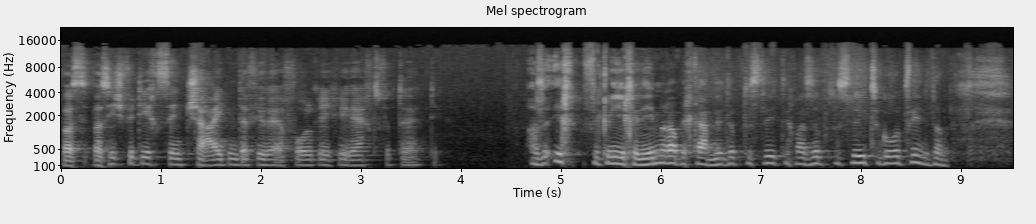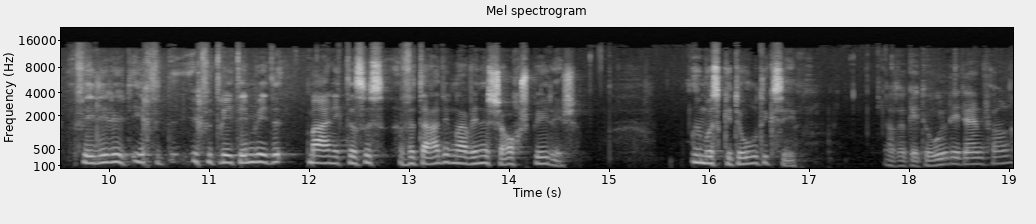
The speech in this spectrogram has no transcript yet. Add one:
Was, was ist für dich das Entscheidende für eine erfolgreiche Rechtsvertretung? Also ich vergleiche immer, aber ich glaube nicht, ob das die Leute, ich weiß nicht, ob das die Leute so gut finden. Aber viele Leute, ich, ich vertrete immer wieder die Meinung, dass es eine Verteidigung auch wie ein Schachspiel ist. Man muss geduldig sein. Also Geduld in dem Fall.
